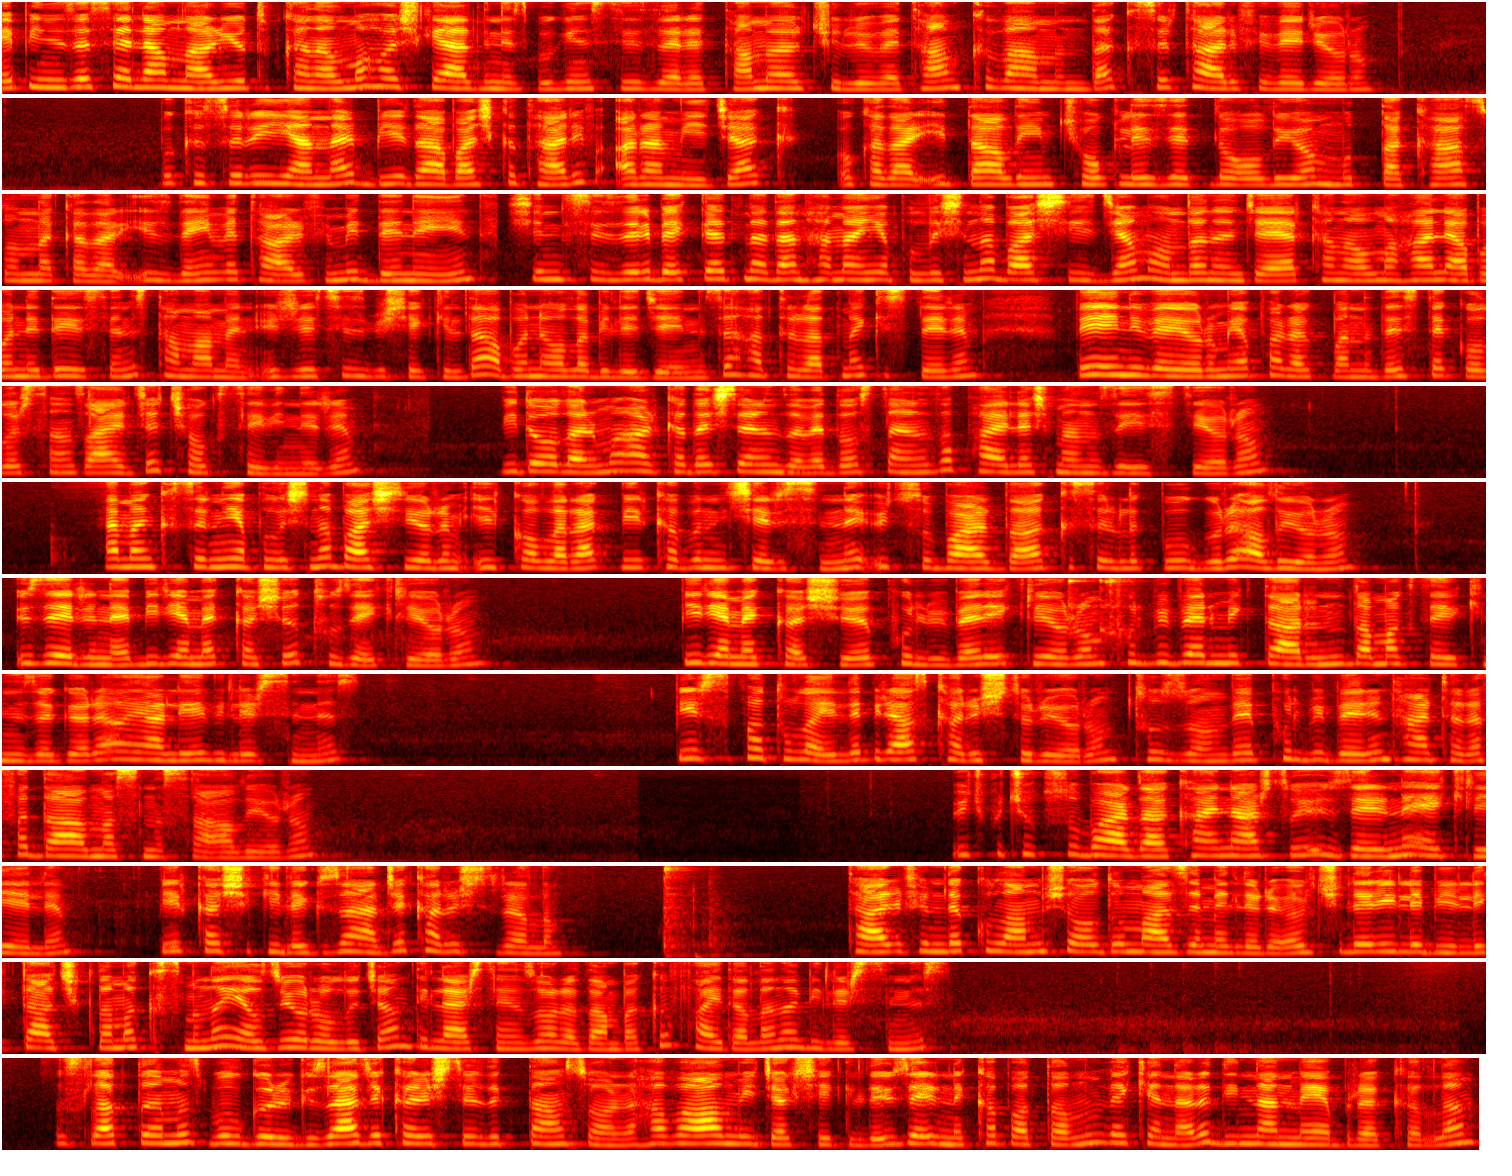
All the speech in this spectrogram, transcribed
Hepinize selamlar. YouTube kanalıma hoş geldiniz. Bugün sizlere tam ölçülü ve tam kıvamında kısır tarifi veriyorum. Bu kısırı yiyenler bir daha başka tarif aramayacak. O kadar iddialıyım. Çok lezzetli oluyor. Mutlaka sonuna kadar izleyin ve tarifimi deneyin. Şimdi sizleri bekletmeden hemen yapılışına başlayacağım. Ondan önce eğer kanalıma hala abone değilseniz tamamen ücretsiz bir şekilde abone olabileceğinizi hatırlatmak isterim. Beğeni ve yorum yaparak bana destek olursanız ayrıca çok sevinirim. Videolarımı arkadaşlarınıza ve dostlarınıza paylaşmanızı istiyorum. Hemen kısırın yapılışına başlıyorum. İlk olarak bir kabın içerisine 3 su bardağı kısırlık bulguru alıyorum. Üzerine 1 yemek kaşığı tuz ekliyorum. 1 yemek kaşığı pul biber ekliyorum. Pul biber miktarını damak zevkinize göre ayarlayabilirsiniz. Bir spatula ile biraz karıştırıyorum. Tuzun ve pul biberin her tarafa dağılmasını sağlıyorum. 3,5 su bardağı kaynar suyu üzerine ekleyelim. Bir kaşık ile güzelce karıştıralım. Tarifimde kullanmış olduğum malzemeleri ölçüleriyle birlikte açıklama kısmına yazıyor olacağım. Dilerseniz oradan bakıp faydalanabilirsiniz. Islattığımız bulguru güzelce karıştırdıktan sonra hava almayacak şekilde üzerini kapatalım ve kenara dinlenmeye bırakalım.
